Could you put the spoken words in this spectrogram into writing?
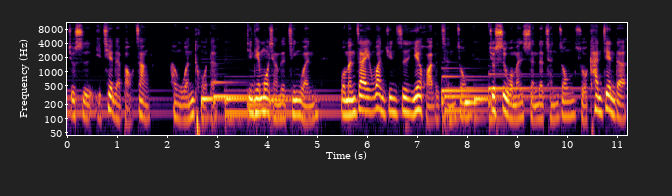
就是一切的保障，很稳妥的。今天默想的经文，我们在万军之耶华的城中，就是我们神的城中所看见的，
